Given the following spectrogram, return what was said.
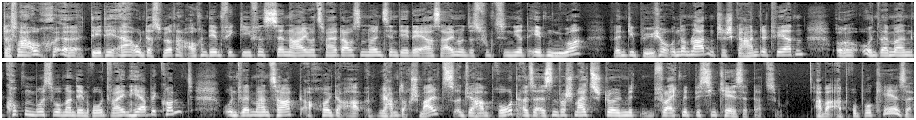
das war auch äh, DDR und das wird auch in dem fiktiven Szenario 2019 DDR sein und das funktioniert eben nur, wenn die Bücher unterm Ladentisch gehandelt werden äh, und wenn man gucken muss, wo man den Rotwein herbekommt und wenn man sagt, ach heute, wir haben doch Schmalz und wir haben Brot, also essen wir Schmalzstullen mit vielleicht mit bisschen Käse dazu. Aber apropos Käse,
